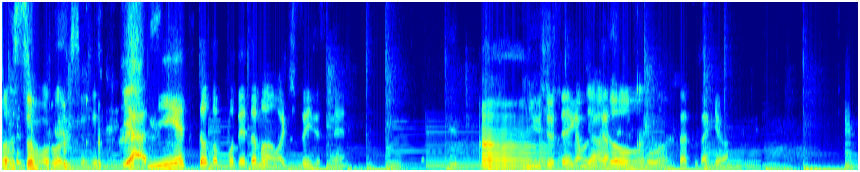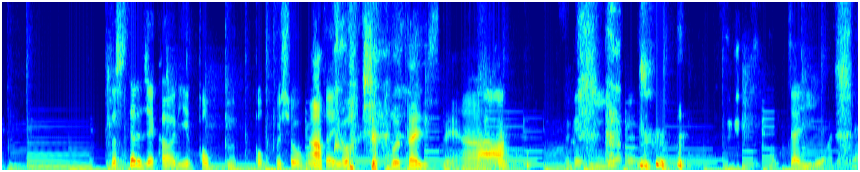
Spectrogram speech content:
マストフォローですよね。いや、ニエットとポテトマンはきついですね。あ入手性が難しいです、じゃああのーこの2つだけは。そしたらじゃあ代わりにポンプ、ポンプ消防あ、隊を。消防隊ですね。ああすごいいいゲーム。めっちゃいいゲームですね。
